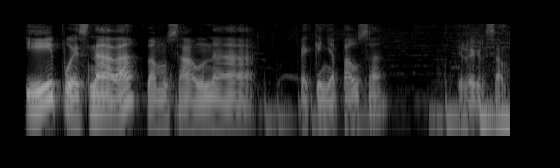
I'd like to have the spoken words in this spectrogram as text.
Y pues nada, vamos a una pequeña pausa y regresamos.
